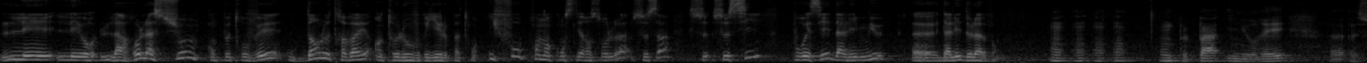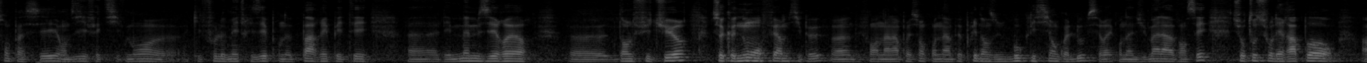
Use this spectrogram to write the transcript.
la relation qu'on peut trouver dans le travail entre l'ouvrier et le patron. Il faut prendre en considération ce, ça, ceci pour essayer d'aller mieux, euh, d'aller de l'avant. On ne peut pas ignorer euh, son passé. On dit effectivement euh, qu'il faut le maîtriser pour ne pas répéter les mêmes erreurs dans le futur. Ce que nous, on fait un petit peu. Hein. Des fois, on a l'impression qu'on est un peu pris dans une boucle ici en Guadeloupe. C'est vrai qu'on a du mal à avancer, surtout sur les rapports hein,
